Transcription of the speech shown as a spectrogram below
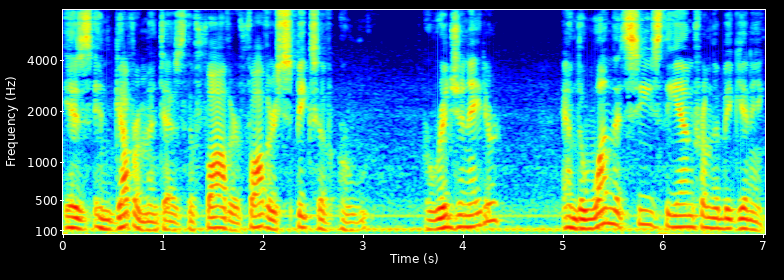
is in government as the Father. Father speaks of originator and the one that sees the end from the beginning.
